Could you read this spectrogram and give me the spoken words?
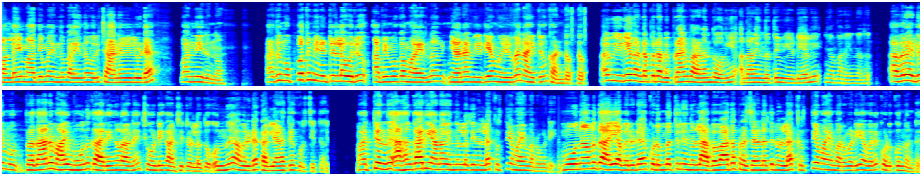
ഓൺലൈൻ മാധ്യമം എന്ന് പറയുന്ന ഒരു ചാനലിലൂടെ വന്നിരുന്നു. അത് മുപ്പത് മിനിറ്റുള്ള ഒരു അഭിമുഖമായിരുന്നു. ഞാൻ ആ വീഡിയോ മുഴുവനായിട്ടും കണ്ടു. ആ വീഡിയോ കണ്ടപ്പോൾ ഒരു അഭിപ്രായം പറയണമെന്ന് തോന്നി. അതാണ് ഇന്നത്തെ വീഡിയോയിൽ ഞാൻ പറയുന്നത്. അവരതിൽ പ്രധാനമായി മൂന്ന് കാര്യങ്ങളാണ് ചൂണ്ടിക്കാണിച്ചിട്ടുള്ളത്. ഒന്ന് അവരുടെ കല്യാണത്തെ കുറിച്ചിട്ട് മറ്റൊന്ന് അഹങ്കാരിയാണോ എന്നുള്ളതിനുള്ള കൃത്യമായ മറുപടി. മൂന്നാമതായി അവരുടെ കുടുംബത്തിൽ നിന്നുള്ള അപവാദ പ്രചരണത്തിനുള്ള കൃത്യമായ മറുപടി അവർ കൊടുക്കുന്നുണ്ട്.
